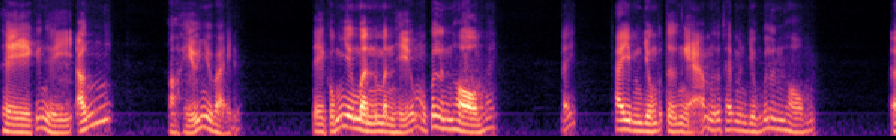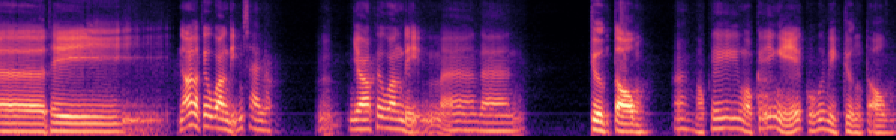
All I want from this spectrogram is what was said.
thì cái người ấn họ hiểu như vậy đó. thì cũng như mình mình hiểu một cái linh hồn thôi đấy thay mình dùng cái tự ngã mình có thể mình dùng cái linh hồn. Ờ, thì nó là cái quan điểm sai lầm. Ừ, do cái quan điểm à, là trường tồn à, một cái một cái ý nghĩa của cái việc trường tồn.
